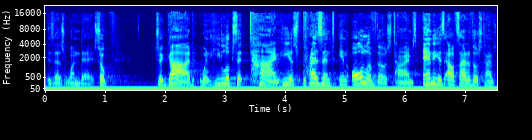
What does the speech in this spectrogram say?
is as one day. So, to God, when He looks at time, He is present in all of those times, and He is outside of those times,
